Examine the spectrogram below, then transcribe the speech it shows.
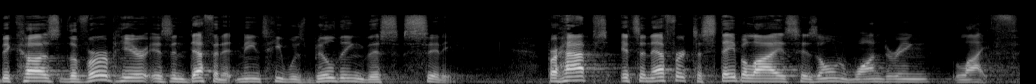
because the verb here is indefinite, means he was building this city. Perhaps it's an effort to stabilize his own wandering life.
